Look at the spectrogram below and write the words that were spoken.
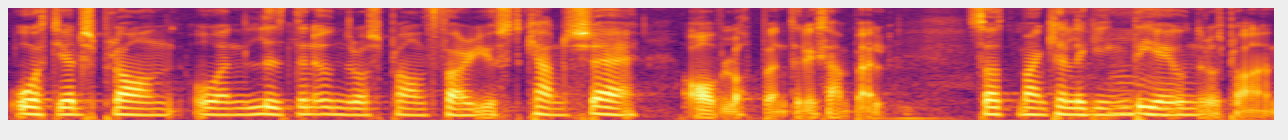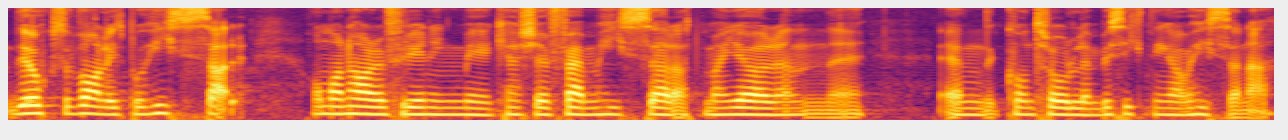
åtgärdsplan och en liten underhållsplan för just kanske avloppen till exempel. Så att man kan lägga in det i Mm. underhållsplanen. Det är också vanligt på hissar. Om man har en förening med kanske fem hissar att man gör en, eh, en kontroll, en besiktning av hissarna.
